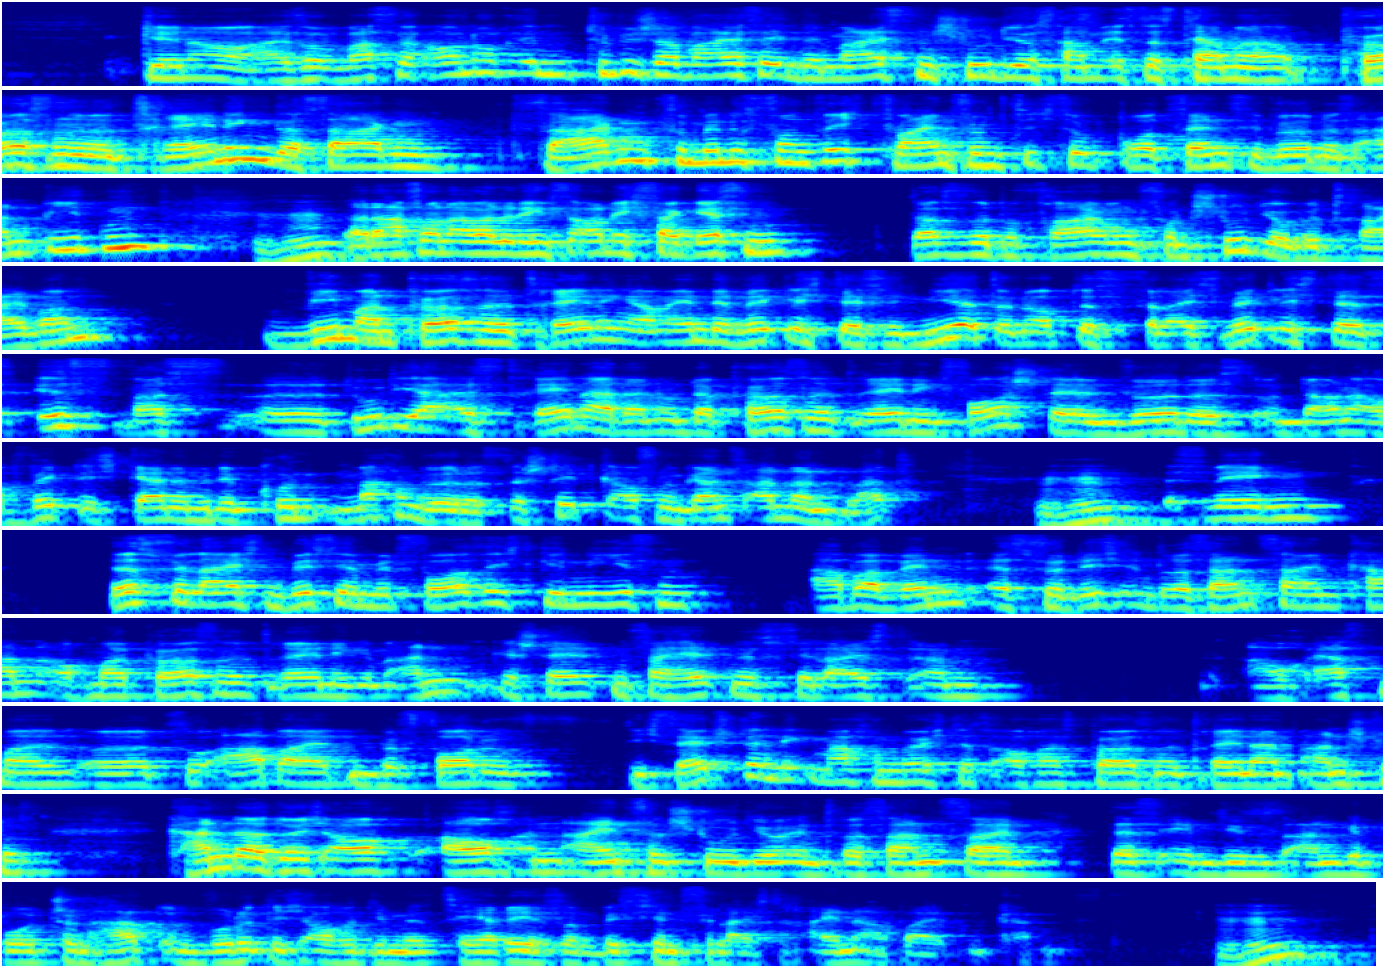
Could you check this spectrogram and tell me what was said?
Genau, also was wir auch noch in, typischerweise in den meisten Studios haben, ist das Thema Personal Training. Das sagen, sagen zumindest von sich 52 Prozent, sie würden es anbieten. Mhm. Da darf man aber allerdings auch nicht vergessen, das ist eine Befragung von Studiobetreibern, wie man Personal Training am Ende wirklich definiert und ob das vielleicht wirklich das ist, was äh, du dir als Trainer dann unter Personal Training vorstellen würdest und dann auch wirklich gerne mit dem Kunden machen würdest. Das steht auf einem ganz anderen Blatt. Mhm. Deswegen das vielleicht ein bisschen mit Vorsicht genießen aber wenn es für dich interessant sein kann, auch mal Personal Training im Angestelltenverhältnis vielleicht ähm, auch erstmal äh, zu arbeiten, bevor du dich selbstständig machen möchtest, auch als Personal Trainer im Anschluss, kann dadurch auch, auch ein Einzelstudio interessant sein, das eben dieses Angebot schon hat und wo du dich auch in die Materie so ein bisschen vielleicht reinarbeiten kannst. Mhm.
